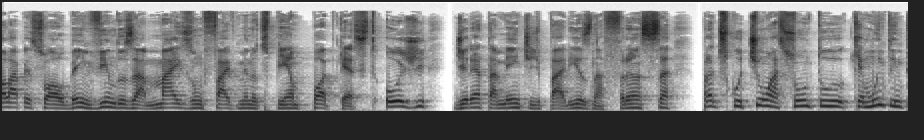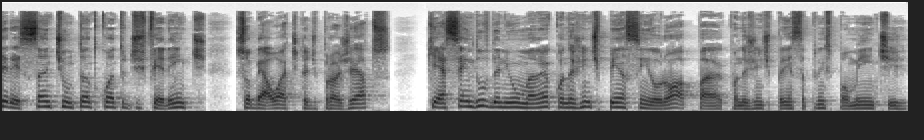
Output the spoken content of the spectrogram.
Olá pessoal, bem-vindos a mais um 5 Minutes PM Podcast. Hoje, diretamente de Paris, na França, para discutir um assunto que é muito interessante, um tanto quanto diferente sobre a ótica de projetos, que é sem dúvida nenhuma, né, quando a gente pensa em Europa, quando a gente pensa principalmente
